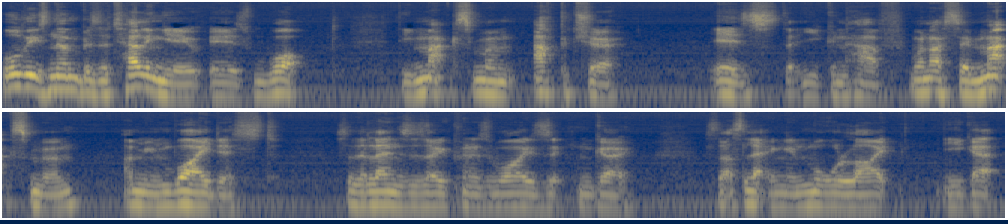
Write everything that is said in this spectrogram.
All these numbers are telling you is what the maximum aperture is that you can have. When I say maximum, I mean widest. So the lens is open as wide as it can go. So that's letting in more light. You get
